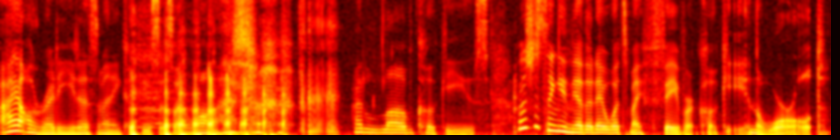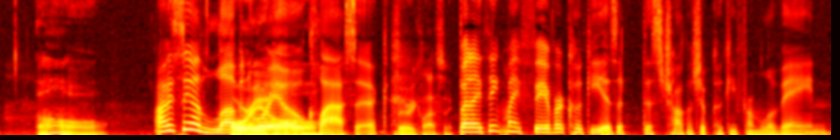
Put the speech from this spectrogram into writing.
I already eat as many cookies as I want. I love cookies. I was just thinking the other day, what's my favorite cookie in the world? Oh, Obviously, I love an Oreo. Oreo classic, very classic. but I think my favorite cookie is a, this chocolate chip cookie from Levain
